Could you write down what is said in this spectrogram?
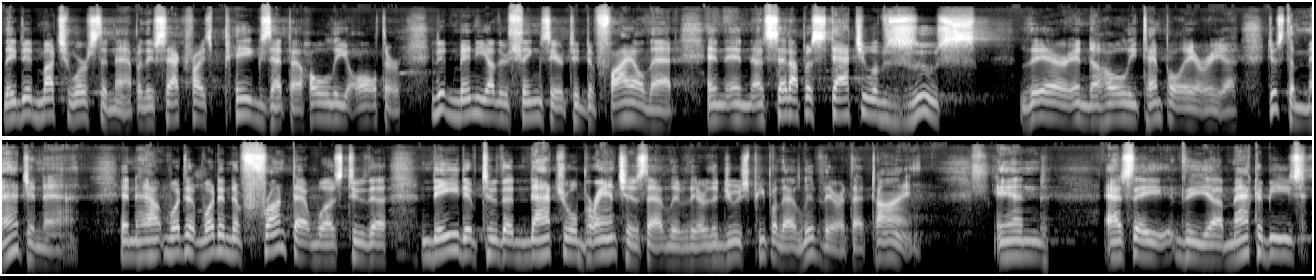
They did much worse than that, but they sacrificed pigs at the holy altar. They did many other things there to defile that and, and uh, set up a statue of Zeus there in the holy temple area. Just imagine that. And how, what, what an affront that was to the native, to the natural branches that lived there, the Jewish people that lived there at that time. And as they, the uh, Maccabees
